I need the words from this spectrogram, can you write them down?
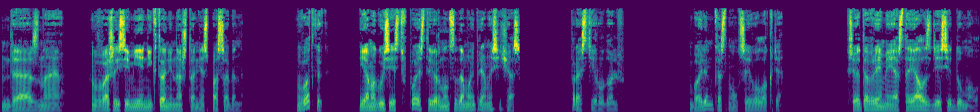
Да, знаю. В вашей семье никто ни на что не способен. Вот как? Я могу сесть в поезд и вернуться домой прямо сейчас. Прости, Рудольф. Бойлен коснулся его локтя. Все это время я стоял здесь и думал.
